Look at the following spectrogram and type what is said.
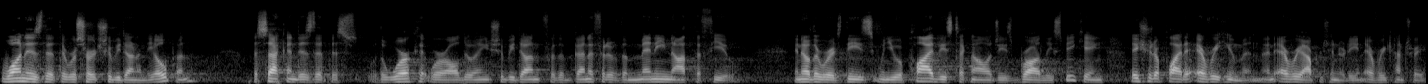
One is that the research should be done in the open. The second is that this, the work that we're all doing should be done for the benefit of the many, not the few. In other words, these, when you apply these technologies, broadly speaking, they should apply to every human and every opportunity in every country.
